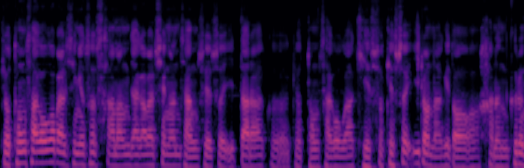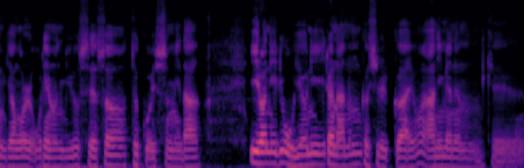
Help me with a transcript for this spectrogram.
교통사고가 발생해서 사망자가 발생한 장소에서 잇따라 그 교통사고가 계속해서 일어나기도 하는 그런 경우를 우리는 뉴스에서 듣고 있습니다. 이런 일이 우연히 일어나는 것일까요? 아니면은 그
